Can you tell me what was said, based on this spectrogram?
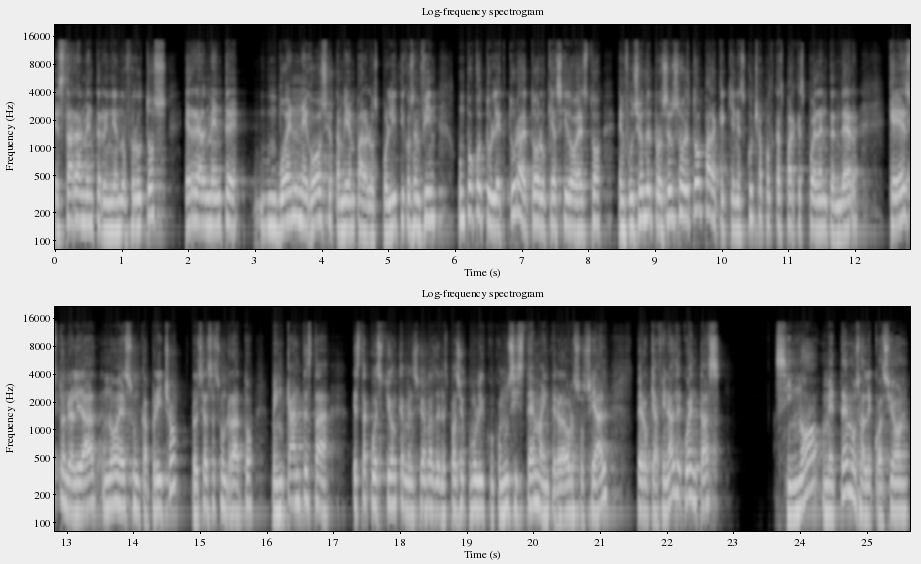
¿Está realmente rindiendo frutos? ¿Es realmente un buen negocio también para los políticos? En fin, un poco tu lectura de todo lo que ha sido esto en función del proceso, sobre todo para que quien escucha Podcast Parques pueda entender que esto en realidad no es un capricho, lo decías hace un rato, me encanta esta esta cuestión que mencionas del espacio público como un sistema integrador social, pero que a final de cuentas, si no metemos a la ecuación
